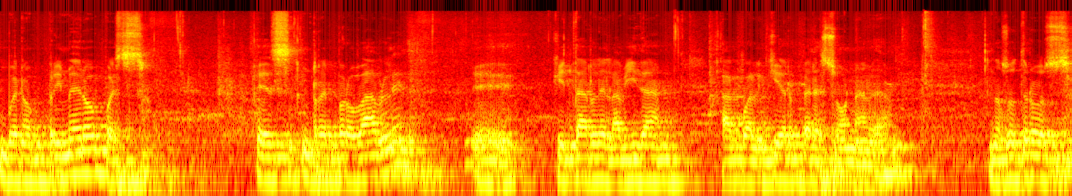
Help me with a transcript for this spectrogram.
Bueno, primero, pues es reprobable eh, quitarle la vida a cualquier persona, ¿verdad? Nosotros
